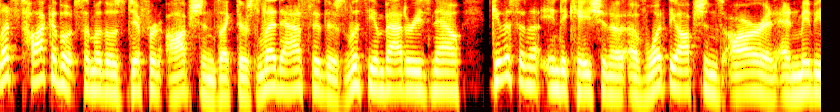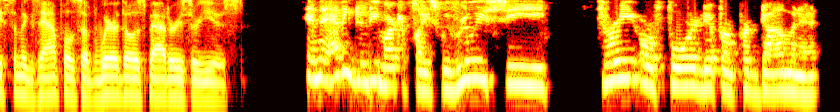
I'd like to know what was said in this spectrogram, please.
Let's talk about some of those different options. Like there's lead acid, there's lithium batteries now. Give us an indication of, what the options are and, and maybe some examples of where those batteries are used. In the heavy duty marketplace, we really see three or four different predominant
